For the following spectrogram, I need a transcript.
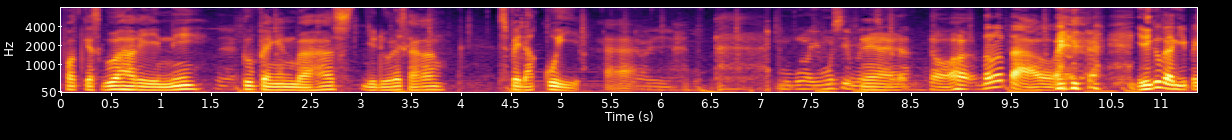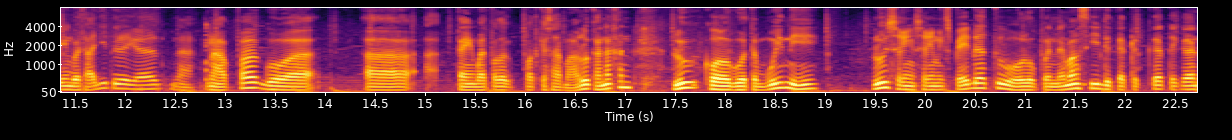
podcast gua hari ini tuh pengen bahas judulnya sekarang sepeda kuy Ah. Oh, iya. Mumpung lagi musim ya. Ya, sepeda. tuh, tuh lo tahu. Jadi gue lagi pengen bahas aja tuh ya kan. Nah, kenapa gue uh, pengen buat pod- podcast sama lu? Karena kan lu kalau gue temuin nih, lu sering-sering naik sepeda tuh, walaupun emang sih deket-deket ya kan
